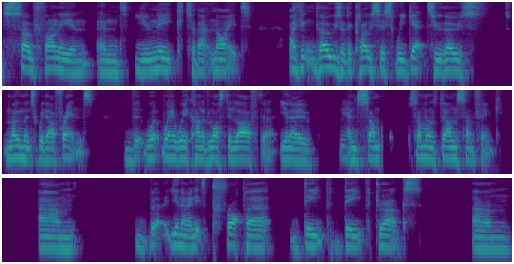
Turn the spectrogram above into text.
so funny and and unique to that night. I think those are the closest we get to those moments with our friends that where we're kind of lost in laughter, you know, yeah. and some someone's done something, um, but you know, and it's proper deep, deep drugs, um,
